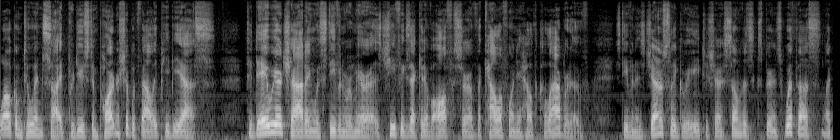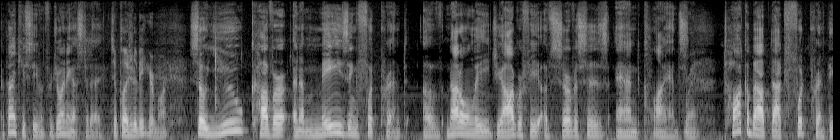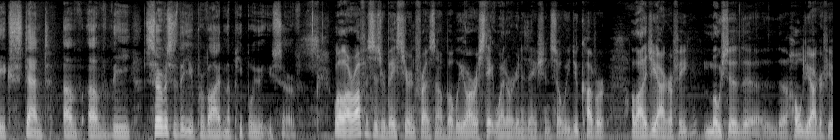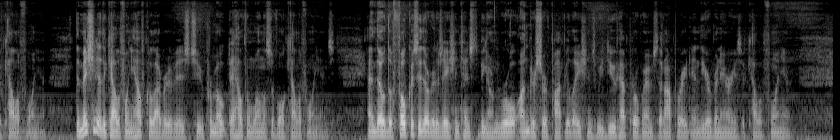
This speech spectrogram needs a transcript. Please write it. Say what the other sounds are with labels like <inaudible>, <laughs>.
Welcome to Insight, produced in partnership with Valley PBS. Today we are chatting with Stephen Ramirez, Chief Executive Officer of the California Health Collaborative. Stephen has generously agreed to share some of his experience with us. I'd like to thank you, Stephen, for joining us today. It's a pleasure to be here, Mark. So you cover an amazing footprint of not only geography of services and clients. Right. Talk about that footprint, the extent of, of the services that you provide and the people that you serve. Well, our offices are based here in Fresno, but we are a statewide organization, so we do cover a lot of geography, most of the, the whole geography of California. The mission of the California Health Collaborative is to promote the health and wellness of all Californians. And though the focus of the organization tends to be on rural, underserved populations, we do have programs that operate in the urban areas of California.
